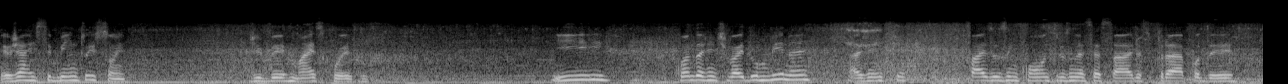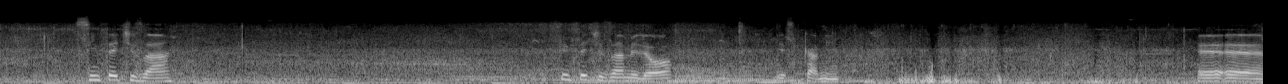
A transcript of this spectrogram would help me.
eu já recebi intuições de ver mais coisas. E quando a gente vai dormir, né, a gente faz os encontros necessários para poder sintetizar sintetizar melhor esse caminho. É,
